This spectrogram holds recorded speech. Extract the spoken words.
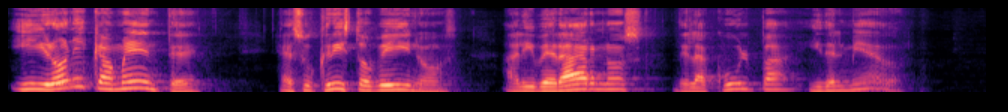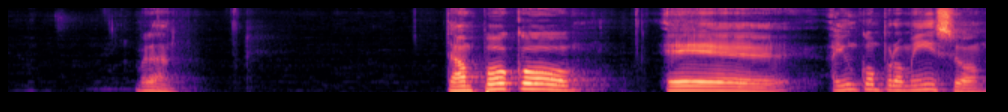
Irónicamente, Jesucristo vino a liberarnos de la culpa y del miedo. ¿Verdad? Tampoco eh, hay un compromiso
